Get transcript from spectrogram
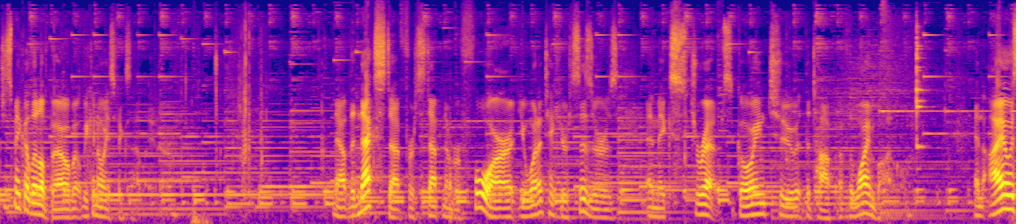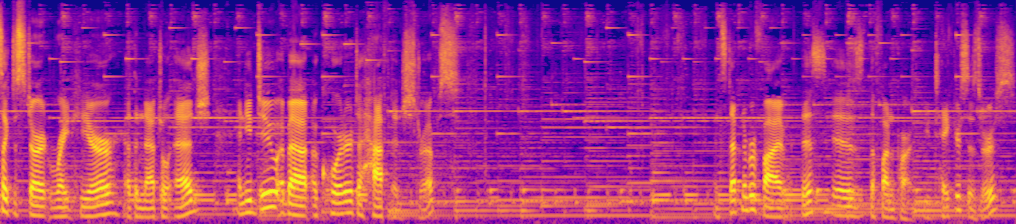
Just make a little bow, but we can always fix that later. Now the next step for step number four, you want to take your scissors and make strips going to the top of the wine bottle. And I always like to start right here at the natural edge, and you do about a quarter to half inch strips. And step number five, this is the fun part. You take your scissors,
